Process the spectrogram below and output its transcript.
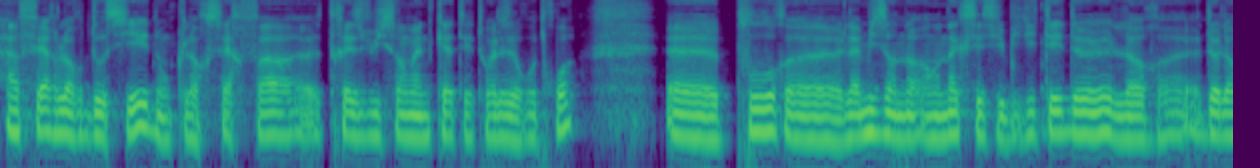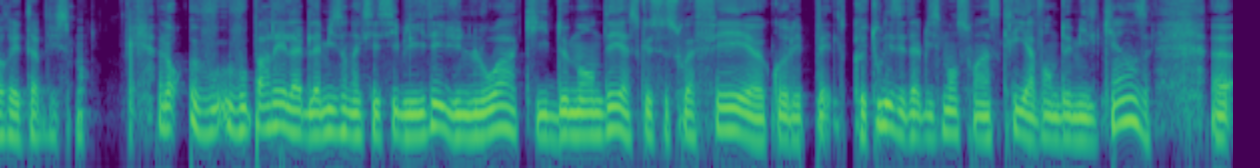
à faire leur dossier, donc leur CERFA 13824 étoile 03, euh, pour euh, la mise en, en, accessibilité de leur, de leur établissement. Alors, vous, vous, parlez là de la mise en accessibilité d'une loi qui demandait à ce que ce soit fait, euh, que, les, que tous les établissements soient inscrits avant 2015. Euh,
